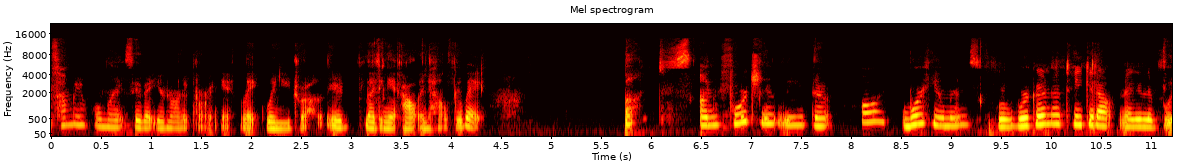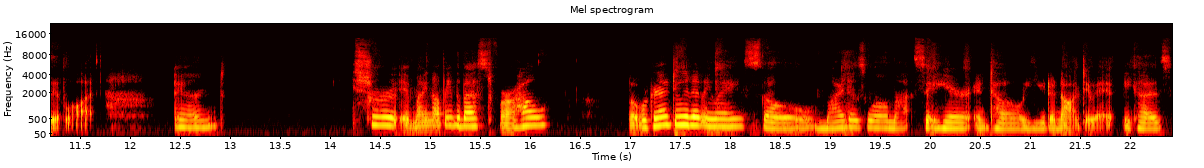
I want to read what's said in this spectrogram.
some people might say that you're not ignoring it, like when you draw, you're letting it out in a healthy way. But unfortunately, there are we're humans. We're, we're gonna take it out negatively a lot, and sure, it might not be the best for our health, but we're gonna do it anyway. So might as well not sit here and tell you to not do it because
